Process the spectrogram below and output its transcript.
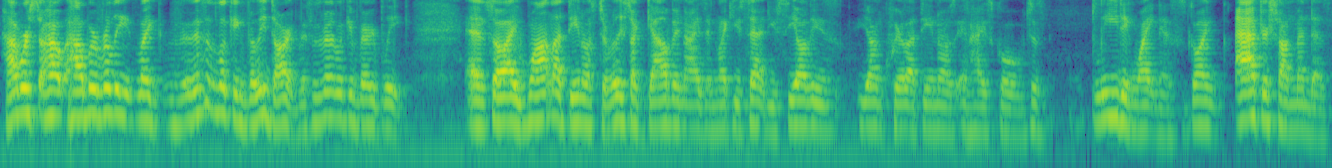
How we're how, how we're really like this is looking really dark. This is very looking very bleak. And so I want Latinos to really start galvanizing, like you said. You see all these young queer Latinos in high school just bleeding whiteness, going after Shawn Mendes.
